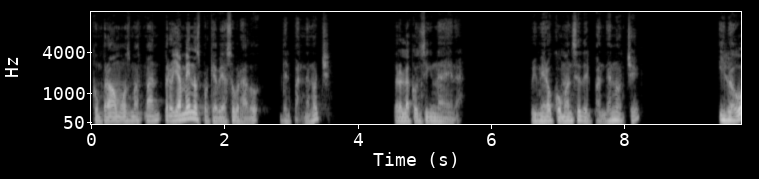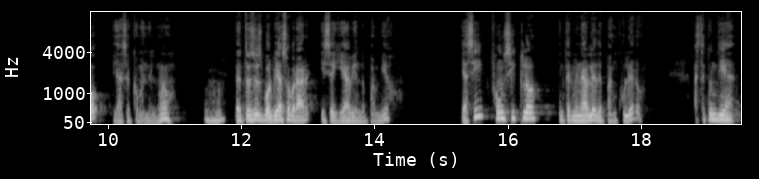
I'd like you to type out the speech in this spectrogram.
comprábamos más pan, pero ya menos porque había sobrado del pan de anoche. Pero la consigna era, primero cómanse del pan de anoche y luego ya se comen el nuevo. Entonces volvía a sobrar y seguía habiendo pan viejo. Y así fue un ciclo interminable de pan culero. Hasta que un día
